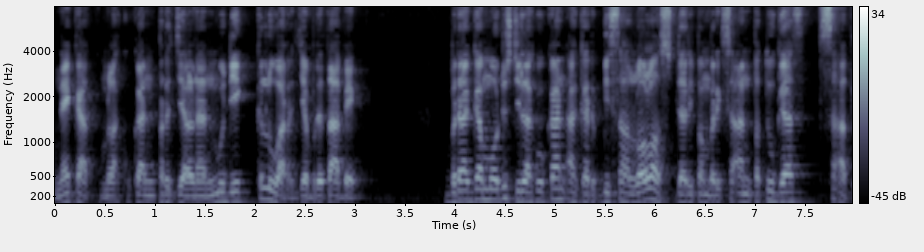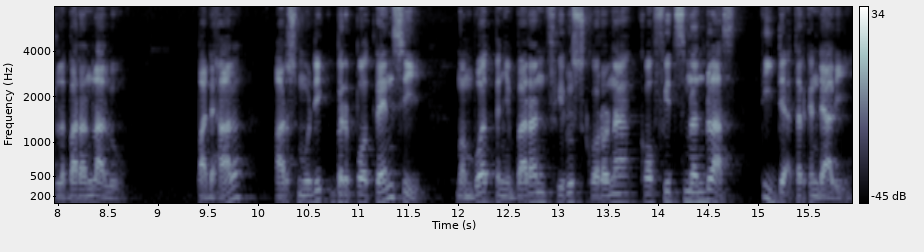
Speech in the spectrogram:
nekat melakukan perjalanan mudik keluar Jabodetabek. Beragam modus dilakukan agar bisa lolos dari pemeriksaan petugas saat lebaran lalu. Padahal, arus mudik berpotensi membuat penyebaran virus corona COVID-19 tidak terkendali.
